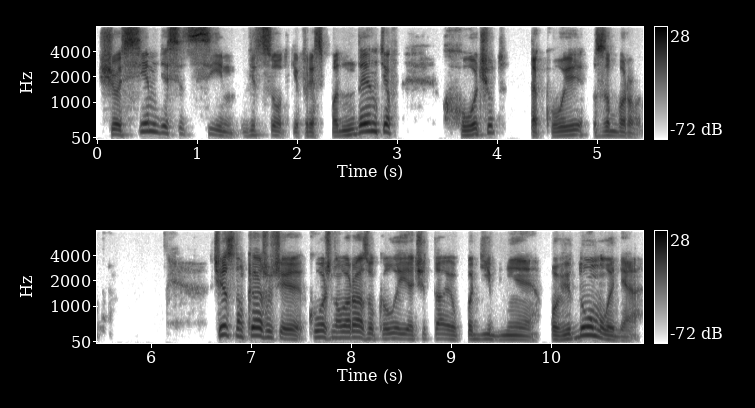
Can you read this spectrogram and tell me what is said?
що 77% респондентів хочуть такої заборони. Чесно кажучи, кожного разу, коли я читаю подібні повідомлення,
